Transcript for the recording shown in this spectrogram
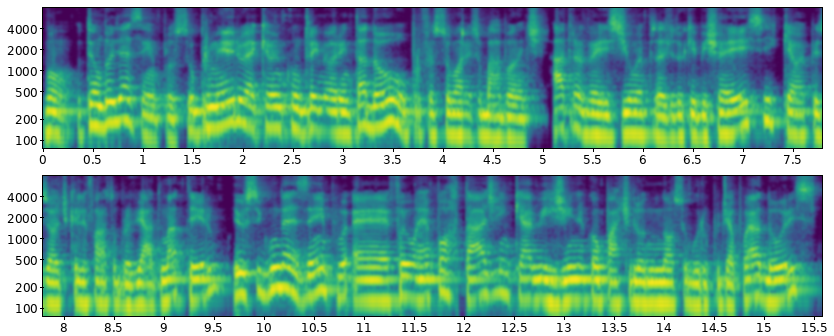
Bom, eu tenho dois exemplos. O primeiro é que eu encontrei meu orientador, o professor Maurício Barbante, através de um episódio do Que Bicho é Esse?, que é o um episódio que ele fala sobre o viado mateiro. E o segundo exemplo é, foi uma reportagem que a Virgínia compartilhou no nosso grupo de apoiadores,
